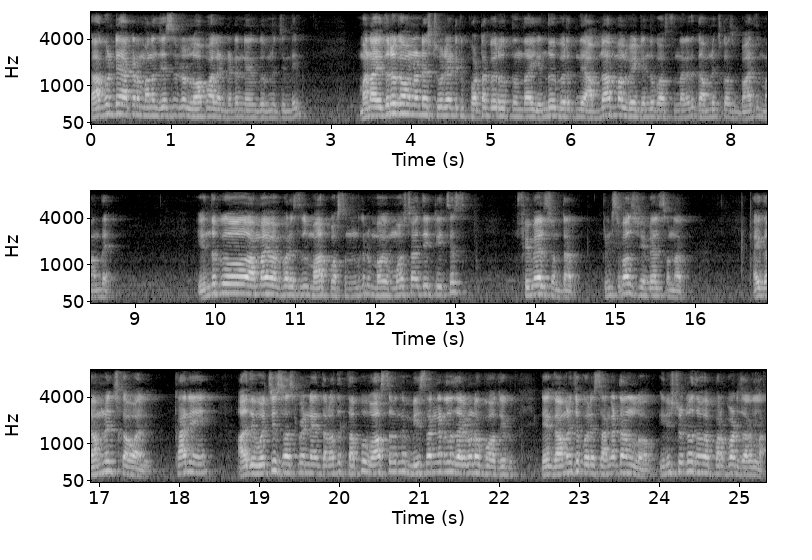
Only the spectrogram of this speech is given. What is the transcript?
కాకుంటే అక్కడ మనం చేసినటువంటి లోపాలు ఏంటంటే నేను గమనించింది మన ఎదురుగా ఉన్న స్టూడెంట్కి పొట్ట పెరుగుతుందా ఎందుకు పెరుగుతుంది అబ్నార్మల్ వెయిట్ ఎందుకు వస్తుంది అనేది గమనించుకోవాల్సిన బాధ్యత మందే. ఎందుకు అమ్మాయి పరిస్థితులు మార్పు వస్తుంది? ఎందుకంటే most of the teachers females ఉంటారు. ప్రిన్సిపాల్స్ ఫిమేల్స్ ఉన్నారు. అవి గమనించుకోవాలి. కానీ అది వచ్చి సస్పెండ్ అయిన తర్వాత తప్పు వాస్తవంగా మీ సంఘటనలు జరగకపోవచ్చు. నేను గమనించే కొన్ని సంఘటనల్లో ఇన్స్టిట్యూట్లో పొరపాటు జరగలా.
